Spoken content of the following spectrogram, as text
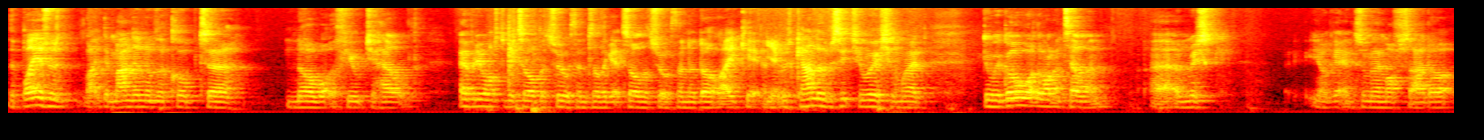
the players was like demanding of the club to know what the future held. Everybody wants to be told the truth until they get told the truth and they don't like it. And yeah. it was kind of a situation where do we go what they want to tell them uh, and risk, you know, getting some of them offside, or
